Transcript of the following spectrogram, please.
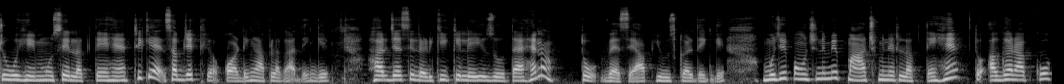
टू हिम उसे लगते हैं. ठीक है? सब्जेक्ट के अकॉर्डिंग आप लगा देंगे. हर जैसे लड़की के लिए यूज़ होता है ना? तो वैसे आप यूज़ कर देंगे। मुझे पहुँचने में पाँच मिनट लगते हैं तो अगर आपको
